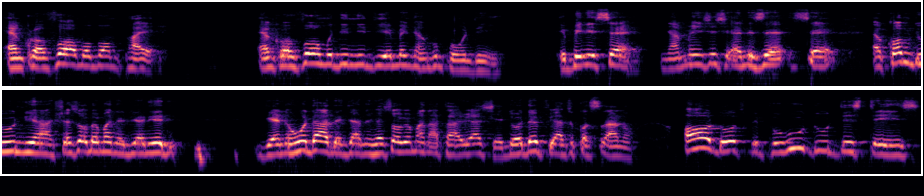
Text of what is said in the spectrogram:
Nkurɔfoɔ a wɔn bɔ mpaeɛ. Nkurɔfoɔ a wɔn di nidie mɛ nyankopɔn din ebi ni sɛ nyame nhyehyɛ ɛni sɛ sɛ ɛkɔm di wo nua hwɛ sɛ ɔbɛma n'aduane adi deɛ ne ho da adagya no hwɛ sɛ ɔbɛma n'ataare ahyɛ deɛ ɔda fie ase kɔsra no all those people who do these things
